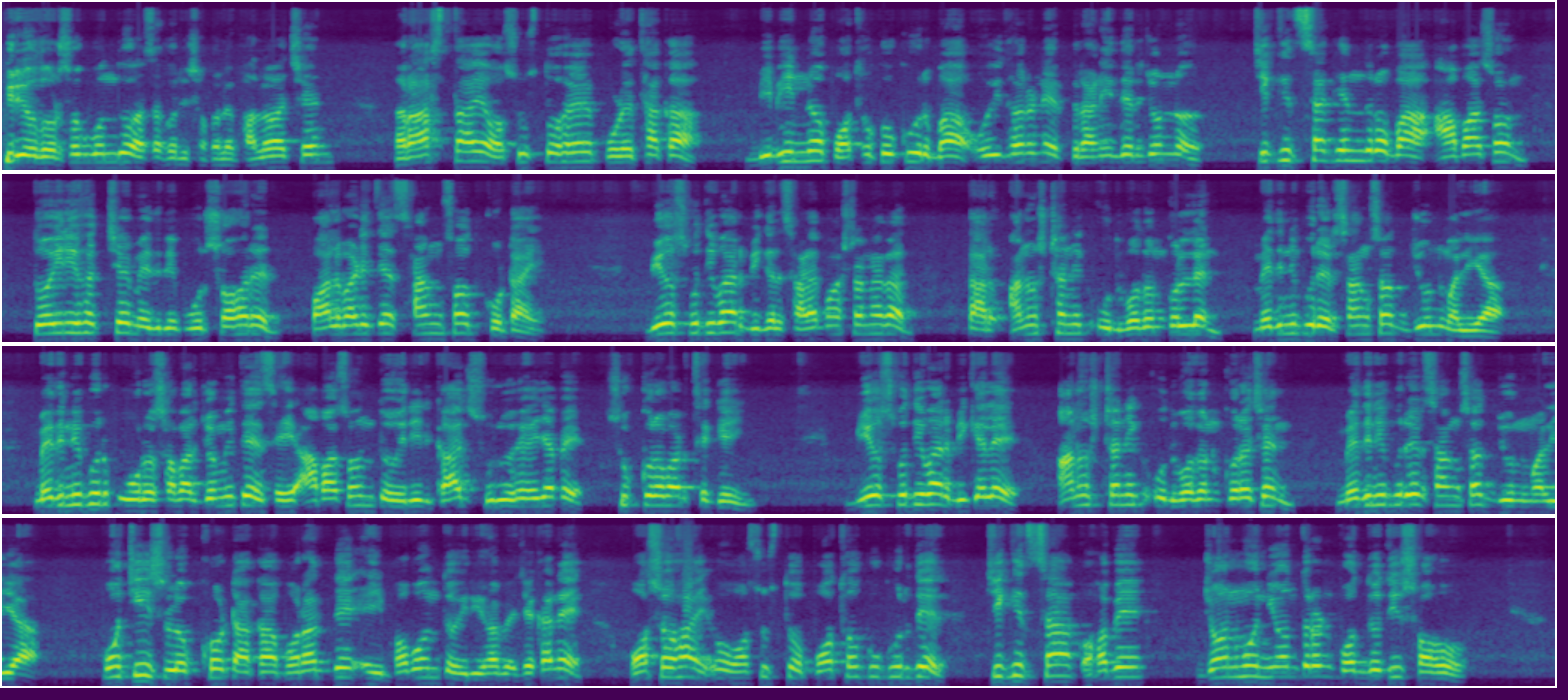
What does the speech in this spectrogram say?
প্রিয় দর্শক বন্ধু, আশা করি সকলে ভালো আছেন। রাস্তায় অসুস্থ হয়ে পড়ে থাকা বিভিন্ন পথকুকুর বা ওই ধরনের প্রাণীদের জন্য চিকিৎসা কেন্দ্র বা আবাসন তৈরি হচ্ছে মেদিনীপুর শহরের পালবাড়িতে সাংসদ কোটায়। বৃহস্পতিবার বিকেল সাড়ে পাঁচটা নাগাদ তার আনুষ্ঠানিক উদ্বোধন করলেন মেদিনীপুরের সাংসদ জুন মালিয়া। মেদিনীপুর পৌরসভার জমিতে সেই আবাসন তৈরির কাজ শুরু হয়ে যাবে শুক্রবার থেকেই। বৃহস্পতিবার বিকেলে আনুষ্ঠানিক উদ্বোধন করেছেন মেদিনীপুরের সাংসদ জুন মালিয়া পঁচিশ লক্ষ টাকা বরাদ্দে এই ভবন তৈরি হবে, যেখানে অসহায় ও অসুস্থ পথ কুকুরদের চিকিৎসা হবে জন্ম নিয়ন্ত্রণ পদ্ধতি সহ।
